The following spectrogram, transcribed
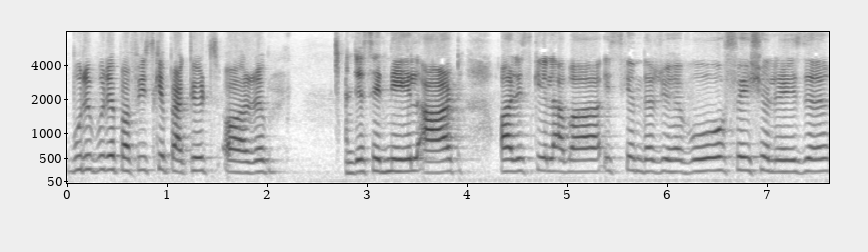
बुरे बुरे पफीज़ के पैकेट्स और जैसे नेल आर्ट और इसके अलावा इसके अंदर जो है वो फेशियल रेज़र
